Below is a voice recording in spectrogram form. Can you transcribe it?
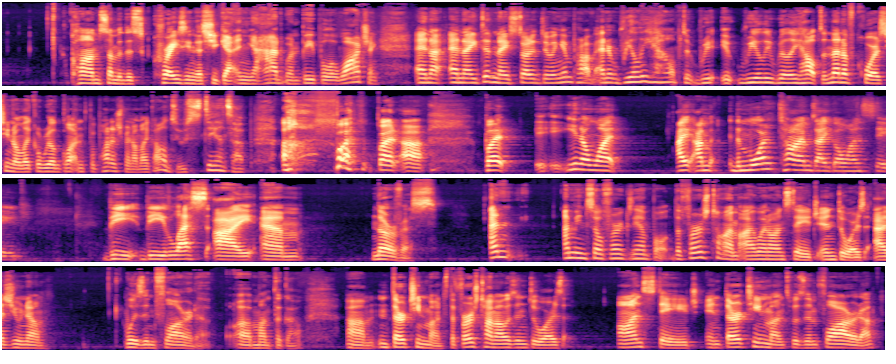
calm some of this craziness you get in your head when people are watching. And I, and I did, and I started doing improv, and it really helped. It, re- it really, really helped. And then, of course, you know, like a real glutton for punishment, I'm like, I'll do stands up. but, but, uh, but you know what? I, I'm the more times I go on stage, the the less I am nervous. And I mean, so for example, the first time I went on stage indoors, as you know, was in Florida a month ago. Um, in 13 months. The first time I was indoors on stage in 13 months was in Florida,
